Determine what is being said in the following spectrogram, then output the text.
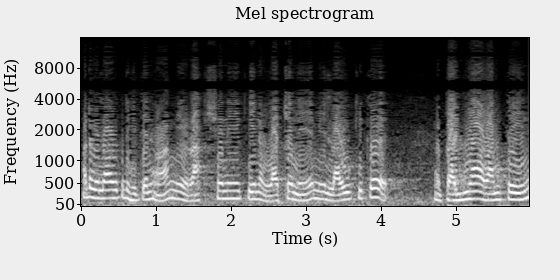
මට වෙලාවකට හිතෙනවා මේ රක්ෂණය කියන වචනය මේ ලෞකික ප්‍රඥාවන්තයින්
